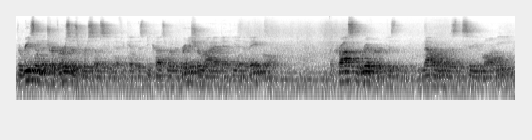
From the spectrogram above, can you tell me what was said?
The reason the traverses were so significant is because when the British arrived at the end of April, across the river is now known as the city of Maumee.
